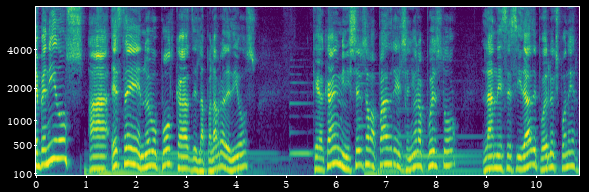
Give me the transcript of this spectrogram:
Bienvenidos a este nuevo podcast de la palabra de Dios que acá en el Ministerio Saba Padre el Señor ha puesto la necesidad de poderlo exponer.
